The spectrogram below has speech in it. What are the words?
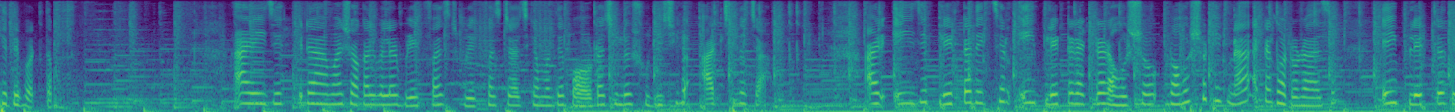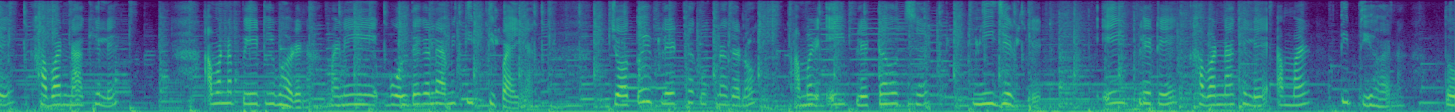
খেতে পারতাম। আর এই যে, এটা আমার সকালবেলার ব্রেকফাস্ট ব্রেকফাস্টে আজকে আমাদের পরোটা ছিল, সুজি ছিল আর ছিল চা। আর এই যে প্লেটটা দেখছেন, এই প্লেটটার একটা রহস্য রহস্য ঠিক না, একটা ঘটনা আছে। এই প্লেটটাতে খাবার না খেলে আমার না পেটই ভরে না। মানে বলতে গেলে আমি তৃপ্তি পাই না। যতই প্লেট থাকুক না কেন, আমার এই প্লেটটা হচ্ছে নিজের প্লেট এই প্লেটে খাবার না খেলে আমার তৃপ্তি হয় না। তো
